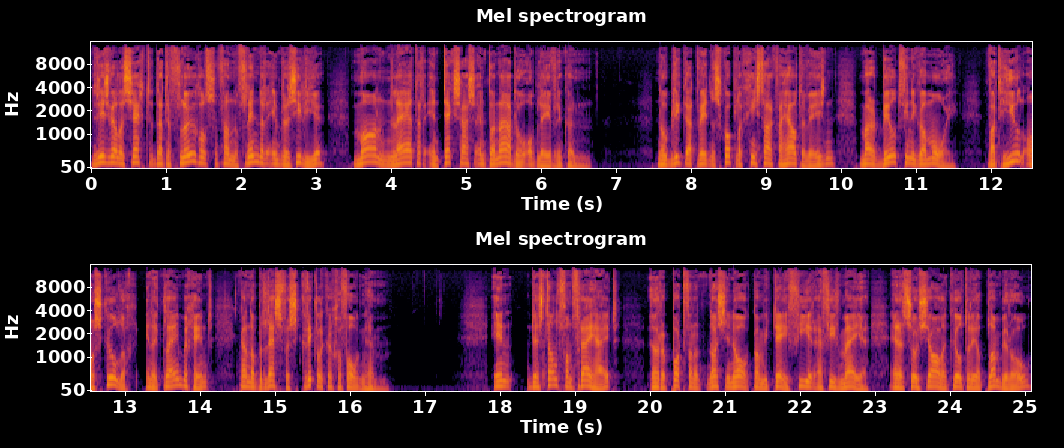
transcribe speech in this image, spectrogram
Er is wel eens gezegd dat de vleugels van de vlinder in Brazilië maanden later in Texas een tornado opleveren kunnen. Nou blijkt dat wetenschappelijk geen sterk verhaal te wezen, maar het beeld vind ik wel mooi. Wat heel onschuldig in het klein begint, kan op het les verschrikkelijke gevolgen hebben. In De Stand van Vrijheid, een rapport van het Nationaal Comité 4 en 5 mei en het Sociaal en Cultureel Planbureau,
